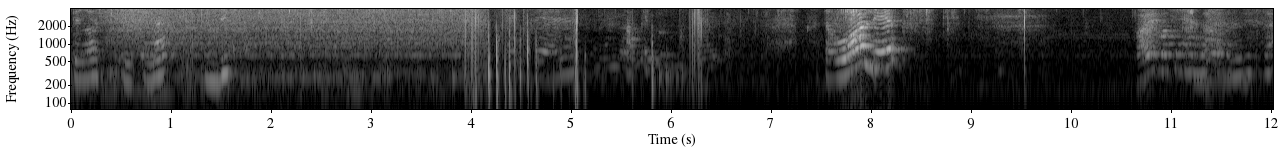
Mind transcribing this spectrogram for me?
Because it's not deep. And then stop it. And roll it. Ay, matulog na. Alas 10 na.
